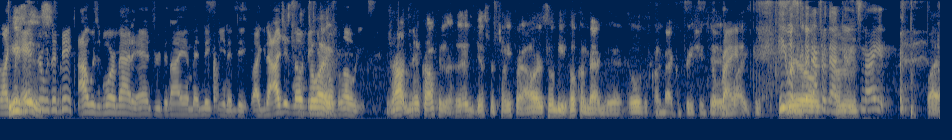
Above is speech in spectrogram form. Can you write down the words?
like He when Andrew was a dick, I was more mad at Andrew than I am at Nick being a dick. Like I just know I Nick feel is gonna blow it. drop Nick off in the hood just for 24 hours. He'll be, he'll come back good. He'll just come back appreciative. Right. Like, He was good after that I mean- dude's night. like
